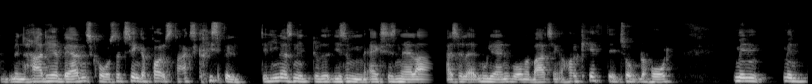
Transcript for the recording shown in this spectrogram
man har det her verdenskort, så tænker folk straks krigsspil. Det ligner sådan et, du ved, ligesom Axis and Allies eller alt muligt andet, hvor man bare tænker, hold kæft, det er tungt og hårdt. Men, men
